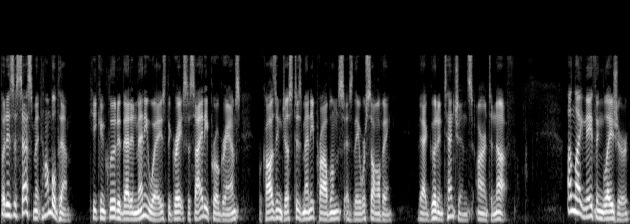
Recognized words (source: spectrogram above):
But his assessment humbled him. He concluded that in many ways the Great Society programs were causing just as many problems as they were solving, that good intentions aren't enough. Unlike Nathan Glazer,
